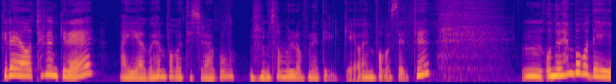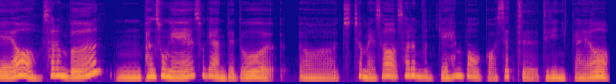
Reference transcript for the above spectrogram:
그래요. 퇴근길에 아이하고 햄버거 드시라고 선물로 보내드릴게요. 햄버거 세트. 음, 오늘 햄버거 데이예요. 30분. 음, 방송에 소개 안 돼도 어, 추첨해서 30분께 햄버거 세트 드리니까요.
